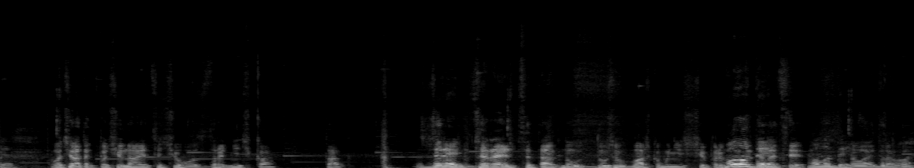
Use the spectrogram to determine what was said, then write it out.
Так. Початок починається чого? З родничка, так? З джерельця. Джерельце, так. Ну, дуже важко мені ще переходити на Молодець, ці. молодець. Давай, дорогой.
